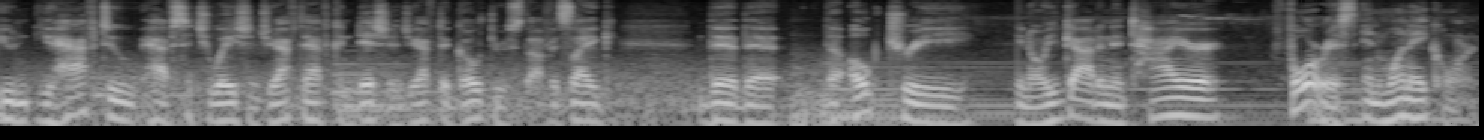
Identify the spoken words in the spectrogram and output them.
you you have to have situations you have to have conditions you have to go through stuff it's like the the the oak tree you know you've got an entire forest in one acorn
